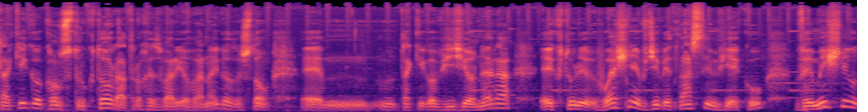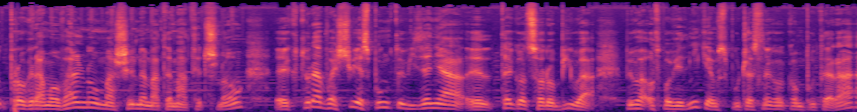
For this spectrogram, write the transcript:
takiego konstruktora, trochę zwariowanego, zresztą takiego wizjonera, który właśnie w XIX wieku wymyślił programowalną maszynę matematyczną, e, która właściwie z punktu widzenia e, tego, co robiła, była odpowiednikiem współczesnego komputera,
